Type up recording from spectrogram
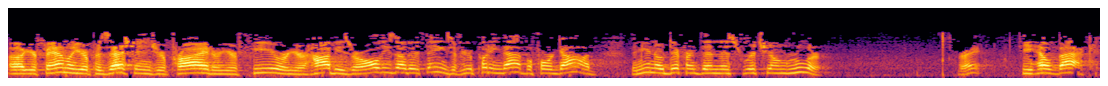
uh, your family, your possessions, your pride, or your fear, or your hobbies, or all these other things, if you're putting that before God, then you're no different than this rich young ruler. Right? He held back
